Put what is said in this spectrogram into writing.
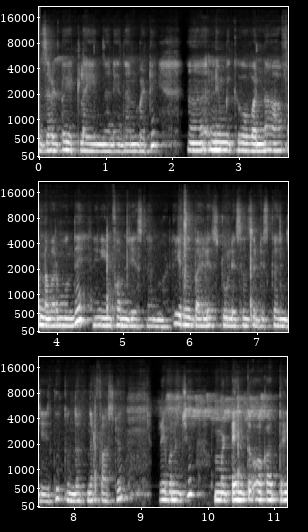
రిజల్ట్ ఎట్లా అయింది అనే దాన్ని బట్టి నేను మీకు వన్ హాఫ్ అన్ అవర్ ముందే నేను ఇన్ఫామ్ చేస్తాను అనమాట ఈరోజు బయాలజీ టూ లెసన్స్ డిస్కషన్ చేస్తూ తొందర తొందర ఫాస్ట్ రేపు నుంచి టెన్త్ ఒక త్రీ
